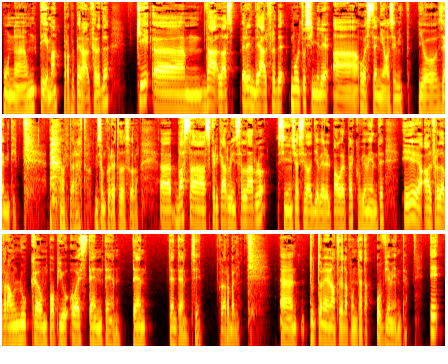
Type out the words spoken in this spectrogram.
un, un tema proprio per Alfred che um, la, rende Alfred molto simile a OS X Yosemite. Yosemite. Ho imparato, mi sono corretto da solo. Uh, basta scaricarlo e installarlo si necessita di avere il power pack ovviamente e Alfred avrà un look un po' più OS 1010 10, 10, sì, quella roba lì uh, tutto nelle note della puntata ovviamente e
